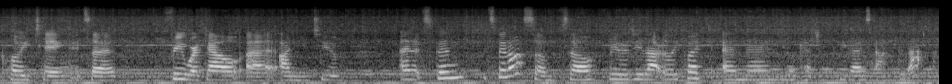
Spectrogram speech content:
Chloe Ting. It's a free workout uh, on YouTube, and it's been it's been awesome. So we're gonna do that really quick, and then we'll catch up with you guys after that.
